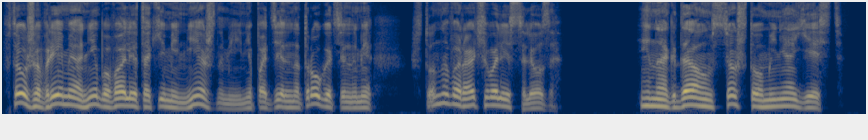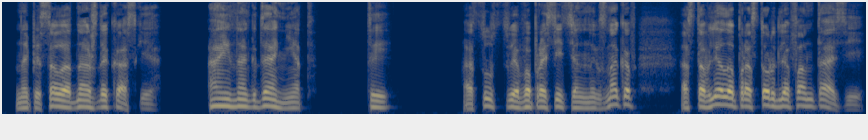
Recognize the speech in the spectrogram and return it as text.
В то же время они бывали такими нежными и неподдельно трогательными, что наворачивались слезы. «Иногда он все, что у меня есть», — написал однажды Каския. «А иногда нет. Ты». Отсутствие вопросительных знаков оставляло простор для фантазии,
